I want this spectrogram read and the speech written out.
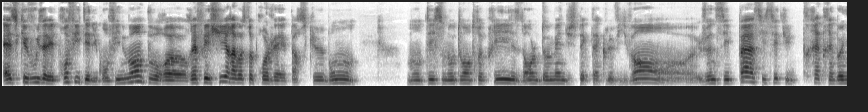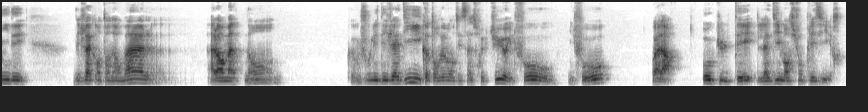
est-ce que vous avez profité du confinement pour euh, réfléchir à votre projet? Parce que, bon, monter son auto-entreprise dans le domaine du spectacle vivant, je ne sais pas si c'est une très très bonne idée. Déjà qu'en temps normal, alors maintenant, comme je vous l'ai déjà dit, quand on veut monter sa structure, il faut, il faut, voilà, occulter la dimension plaisir.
